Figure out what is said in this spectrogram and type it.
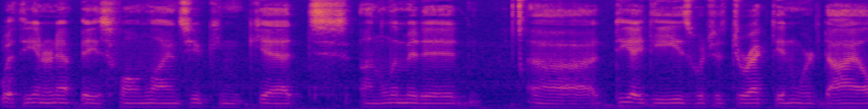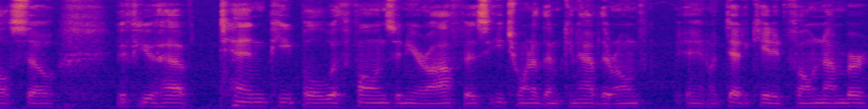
with the internet-based phone lines, you can get unlimited uh, DIDs, which is direct inward dial. So if you have 10 people with phones in your office each one of them can have their own you know dedicated phone number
